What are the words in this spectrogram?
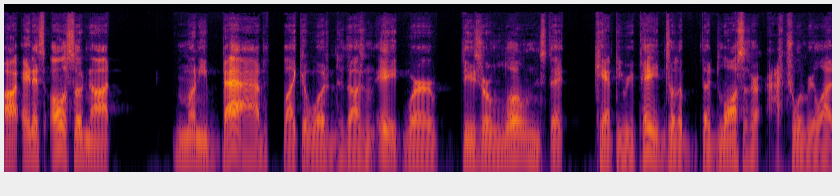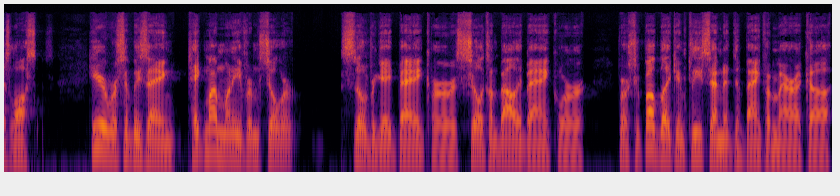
Uh, and it's also not money bad like it was in 2008, where these are loans that can't be repaid until the, the losses are actual realized losses. Here, we're simply saying, take my money from Silver Silvergate Bank or Silicon Valley Bank or First Republic, and please send it to Bank of America,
